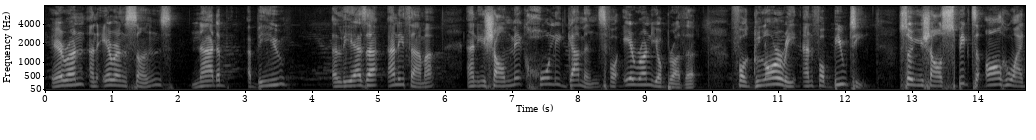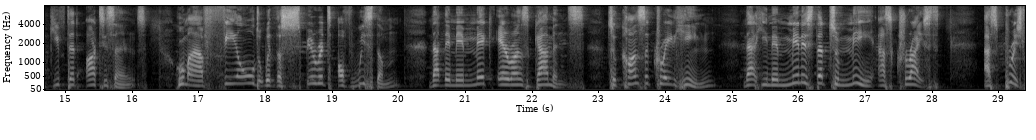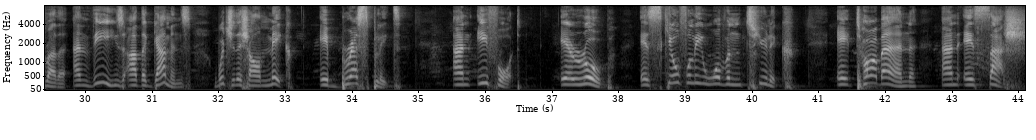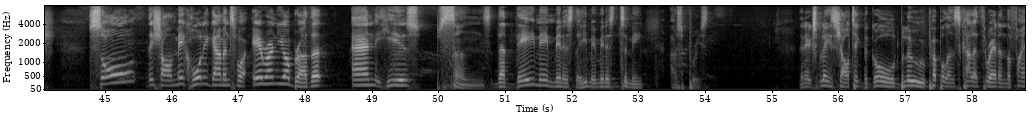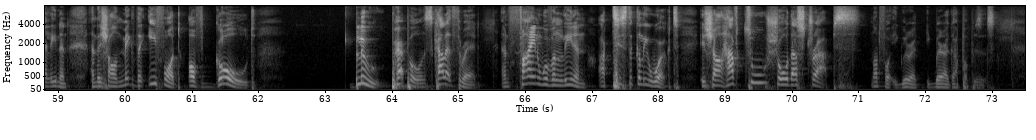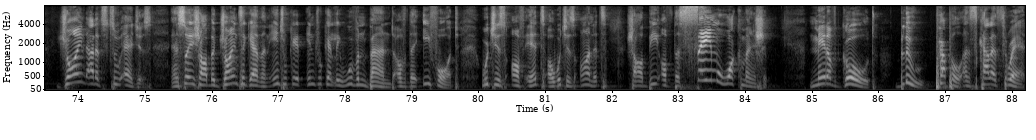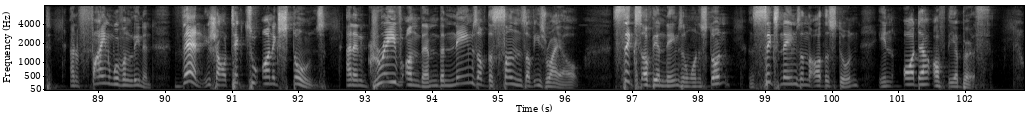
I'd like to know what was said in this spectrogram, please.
Aaron and Aaron's sons, Nadab, Abihu, Eleazar, and Ithamar and you shall make holy garments for Aaron your brother, for glory and for beauty. So you shall speak to all who are gifted artisans, whom I have filled with the spirit of wisdom, that they may make Aaron's garments, to consecrate him, that he may minister to me as Christ, as priest rather. And these are the garments which they shall make a breastplate an ephod, a robe, a skillfully woven tunic, a turban, and a sash. So they shall make holy garments for Aaron your brother and his sons, that they may minister, he may minister to me as priest. Then he explains, shall take the gold, blue, purple, and scarlet thread and the fine linen, and they shall make the ephod of gold, blue, purple, and scarlet thread, and fine woven linen, artistically worked. It shall have two shoulder straps, not for Igberaga purposes, joined at its two edges. And so it shall be joined together, an intricate, intricately woven band of the ephod, which is of it, or which is on it, shall be of the same workmanship, made of gold, blue, purple, and scarlet thread, and fine woven linen. Then you shall take two onyx stones and engrave on them the names of the sons of Israel, six of their names on one stone, and six names on the other stone, in order of their birth.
